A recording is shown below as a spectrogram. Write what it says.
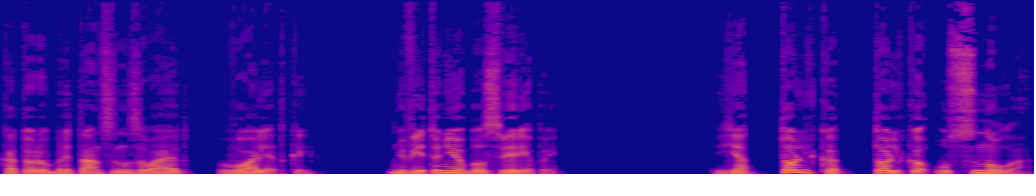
которую британцы называют вуалеткой. Вид у нее был свирепый. «Я только-только уснула.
